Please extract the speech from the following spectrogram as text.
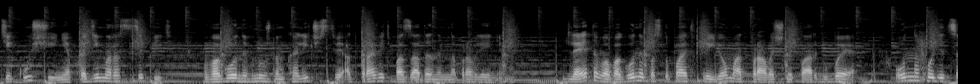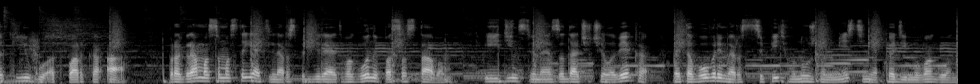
текущие необходимо расцепить, вагоны в нужном количестве отправить по заданным направлениям. Для этого вагоны поступают в приемо-отправочный парк Б. Он находится к югу от парка А. Программа самостоятельно распределяет вагоны по составам, и единственная задача человека – это вовремя расцепить в нужном месте необходимый вагон.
